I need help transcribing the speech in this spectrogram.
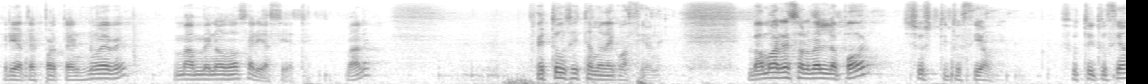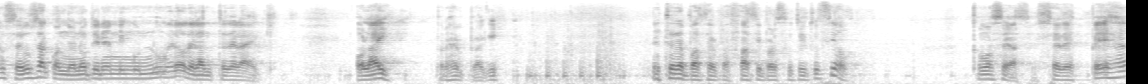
sería 3 por 3, 9. Más menos 2 sería 7. ¿Vale? Esto es un sistema de ecuaciones. Vamos a resolverlo por sustitución. Sustitución se usa cuando no tienen ningún número delante de la x. O la y, por ejemplo, aquí. Este se puede hacer fácil por sustitución. ¿Cómo se hace? Se despeja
